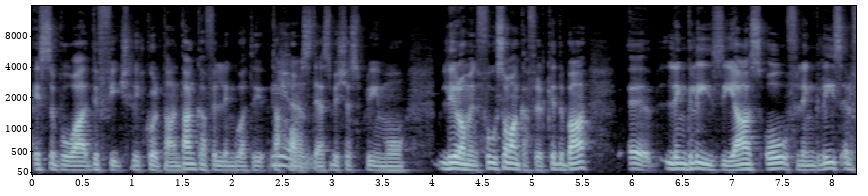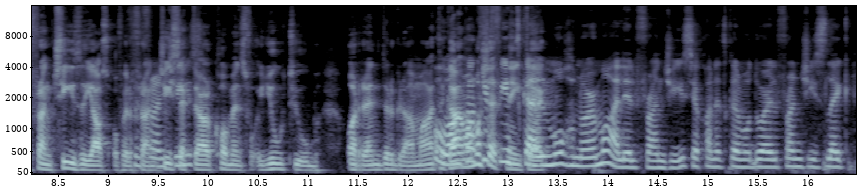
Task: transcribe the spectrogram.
jsibuha diffiċli kultant anke fil-lingwa tagħhom stess biex jesprimu lilhom infushom anke fil-kitba. L-Ingliżi jagħżqu fl-Ingliż, il-Franċiżi jagħżqu fil-Franċiż, jekk tara l-comments fuq YouTube, orrendi l-grammatika, imma mhux qed ngħidlek. U anke kif jitkellmuh normali l-Franċiż, jekk ħa nitkellmu dwar il-Franċiż, like,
